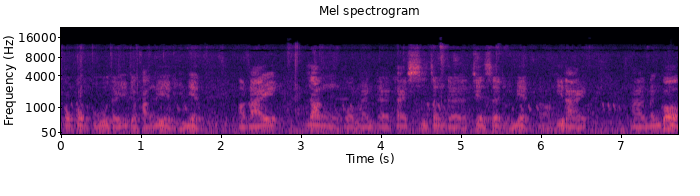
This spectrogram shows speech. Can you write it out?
公共服务的一个行列里面，啊来让我们的在市政的建设里面啊一来啊能够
